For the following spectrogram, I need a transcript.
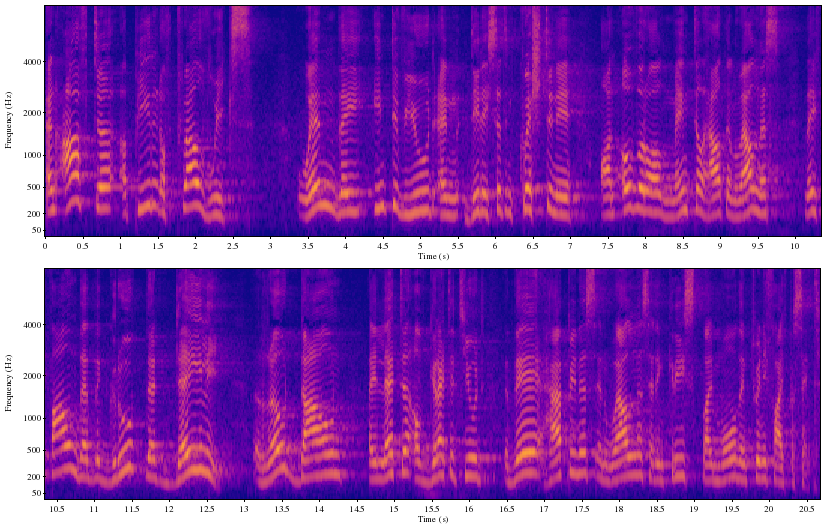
And after a period of 12 weeks, when they interviewed and did a certain questionnaire on overall mental health and wellness, they found that the group that daily wrote down a letter of gratitude, their happiness and wellness had increased by more than 25%.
